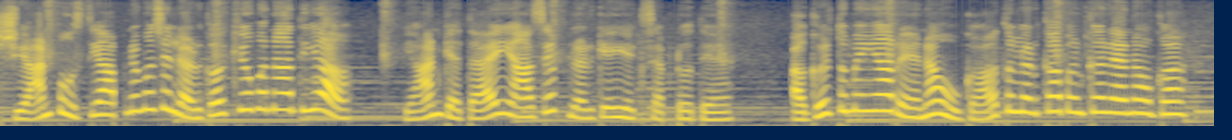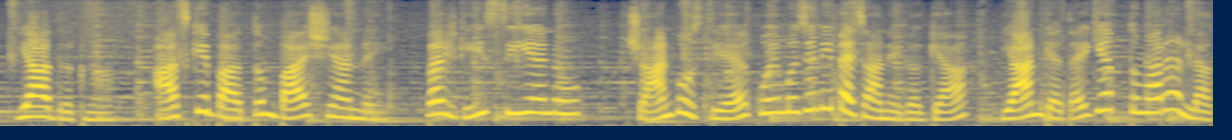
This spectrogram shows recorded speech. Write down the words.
शियान पूछती है, आपने मुझे लड़का क्यों बना दिया? यान कहता है, यहाँ सिर्फ़ लड़के ही एक्सेप्ट होते हैं। अगर तुम्हें यहाँ रहना होगा तो लड़का बनकर रहना होगा। याद रखना, आज के बाद तुम बाशियान नहीं, बल्कि सी एन हो शान पूछती है, कोई मुझे नहीं पहचानेगा क्या? यान कहता है कि अब तुम्हारा लक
